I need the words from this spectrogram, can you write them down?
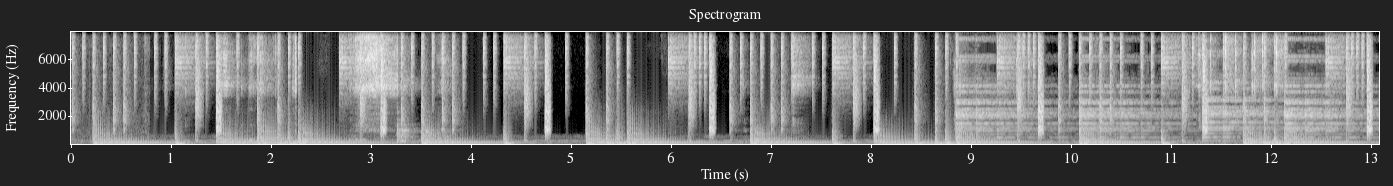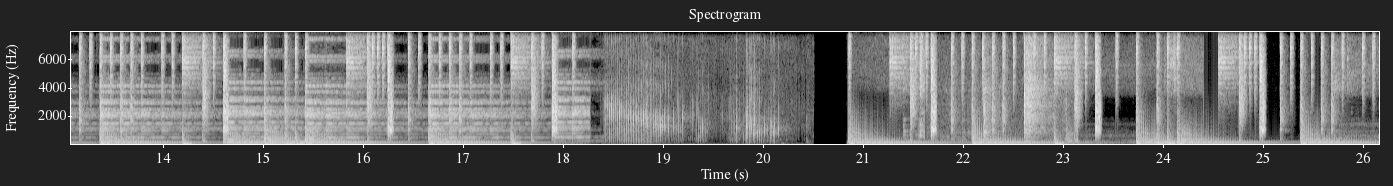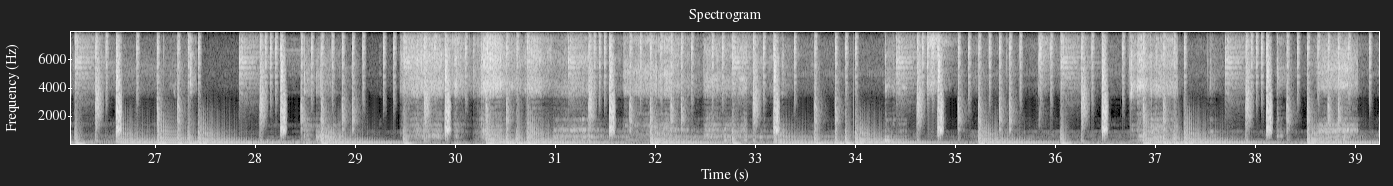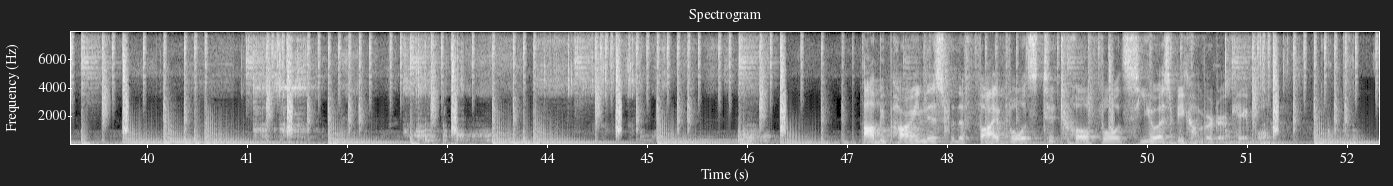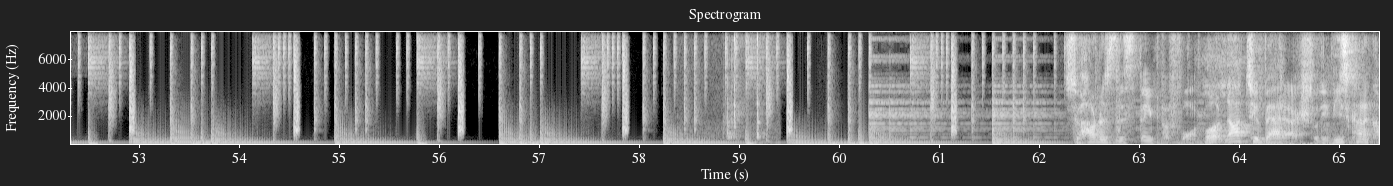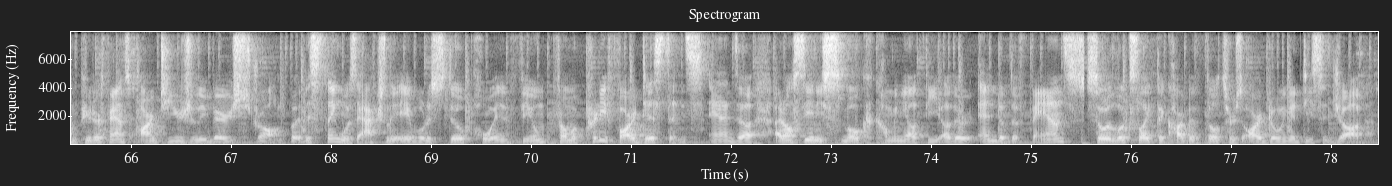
I'll be powering this with a 5 volts to 12 volts USB converter cable. So how does this thing perform? Well, not too bad actually. These kind of computer fans aren't usually very strong, but this thing was actually able to still pull in fume from a pretty far distance. And uh, I don't see any smoke coming out the other end of the fans. So it looks like the carbon filters are doing a decent job.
